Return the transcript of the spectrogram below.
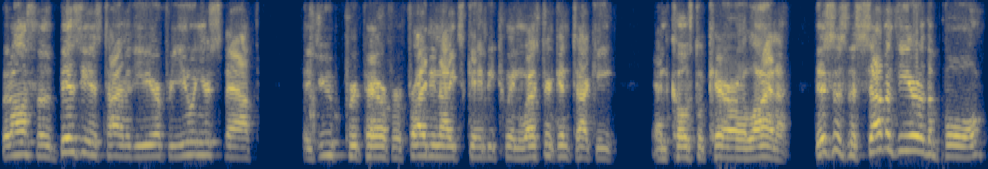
but also the busiest time of the year for you and your staff as you prepare for Friday night's game between Western Kentucky and Coastal Carolina. This is the seventh year of the Bowl.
